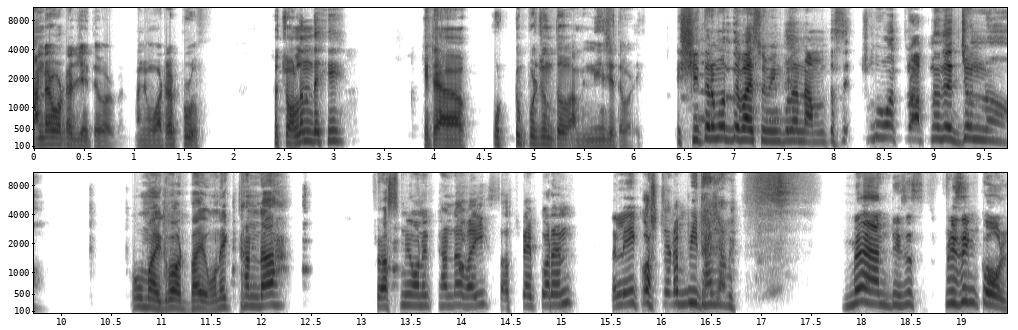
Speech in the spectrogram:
আন্ডার ওয়াটার যেতে পারবেন মানে ওয়াটার প্রুফ তো চলেন দেখি, এটা কট্টু পর্যন্ত আমি নিয়ে যেতে পারি। শীতের মধ্যে ভাই সুইমিং পুলে নামতেছে শুধুমাত্র আপনাদের জন্য। ও মাই গড ভাই, অনেক ঠান্ডা। ট্রাস্ট মি অনেক ঠান্ডা ভাই সাবস্ক্রাইব করেন তাহলে এই কষ্টটা বৃথা যাবে। Man this is freezing cold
